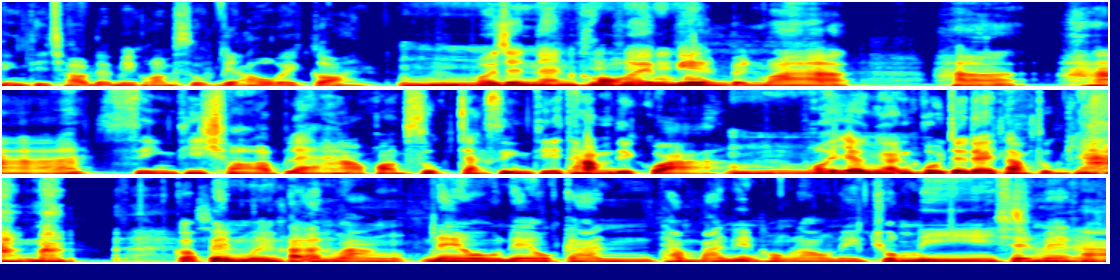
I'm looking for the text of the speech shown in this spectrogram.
สิ่งที่ชอบและมีความสุขเดี๋ยวเอาไว้ก่อนอืมเพราะฉะนั้นขอให้เปลี่ยนเป็นว่า หาหาสิ่งที่ชอบและหาความสุขจากสิ่งที่ทำดีกว่าอืมเพราะอย่างนั้นคุณจะได้ทำทุกอย่าง ก็เป็นเหมือนใช่ไหมคะการวางแนวแนวการทำบ้านเรียนของเราในช่วงนี้ใช่ไหมคะ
